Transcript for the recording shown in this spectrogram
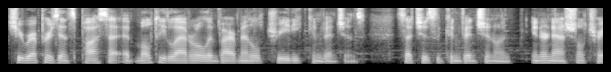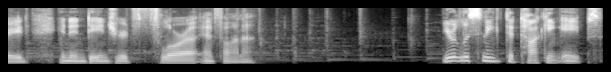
She represents PASA at multilateral environmental treaty conventions, such as the Convention on International Trade in Endangered Flora and Fauna. You're listening to Talking Apes,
